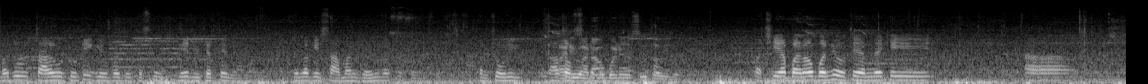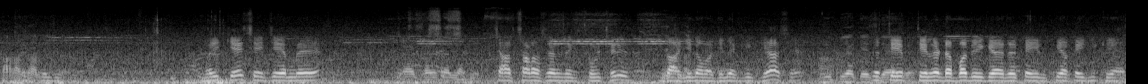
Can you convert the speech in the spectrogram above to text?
બધું તાળું તૂટી ગયું બધું કશું બે લીટર થઈ ગયું એમાં કંઈ સામાન ગયું નહોતું થયું પણ ચોરી બનાવ બન્યો શું થયું પછી આ બનાવ બન્યો તે એમને કંઈ આ ભાઈ કહે છે જે એમને ચાર સાડા ચાર ચોરી થઈ દાગીના વાગીના કંઈક ગયા છે. તે તેલના ડબ્બા બી ગયા ને કંઈ રૂપિયા કંઈ ગયા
